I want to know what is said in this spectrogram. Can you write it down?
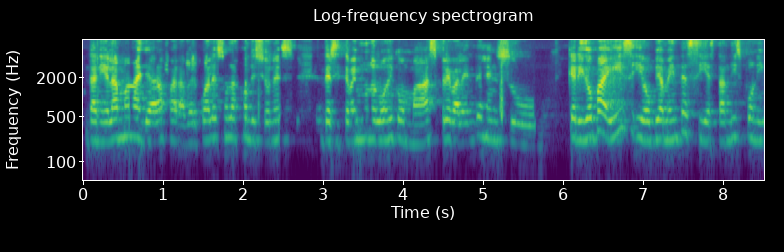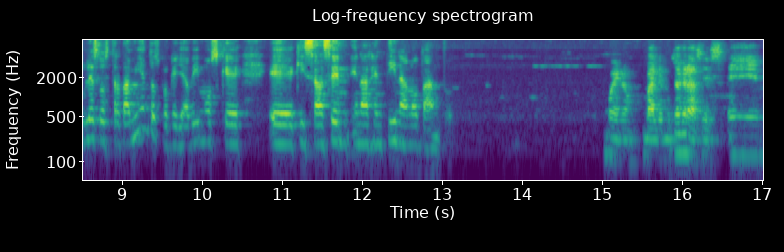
Daniela Maya para ver cuáles son las condiciones del sistema inmunológico más prevalentes en su querido país y obviamente si están disponibles los tratamientos, porque ya vimos que eh, quizás en, Argentina no tanto. Bueno, vale, muchas gracias. Em,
